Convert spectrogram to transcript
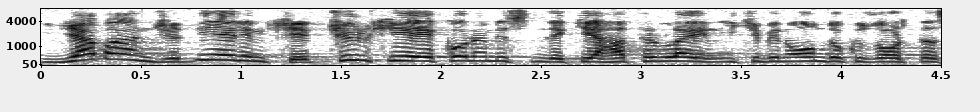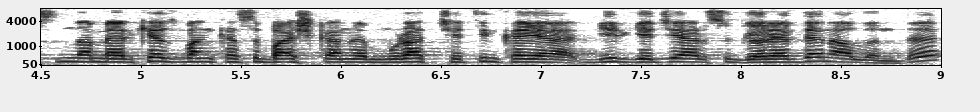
yabancı diyelim ki Türkiye ekonomisindeki hatırlayın 2019 ortasında Merkez Bankası Başkanı Murat Çetinkaya bir gece yarısı görevden alındı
